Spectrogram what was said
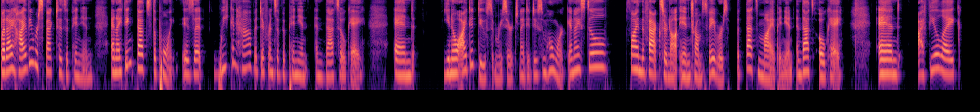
but I highly respect his opinion, and I think that's the point is that we can have a difference of opinion and that's okay. And you know, I did do some research and I did do some homework, and I still find the facts are not in Trump's favors, but that's my opinion, and that's okay. And I feel like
